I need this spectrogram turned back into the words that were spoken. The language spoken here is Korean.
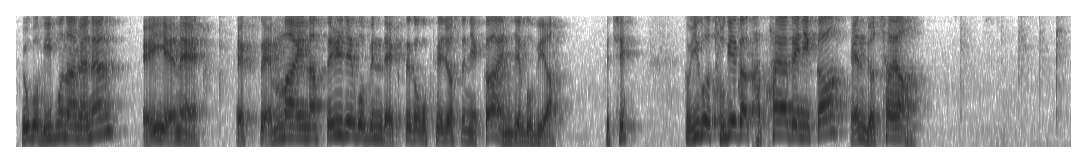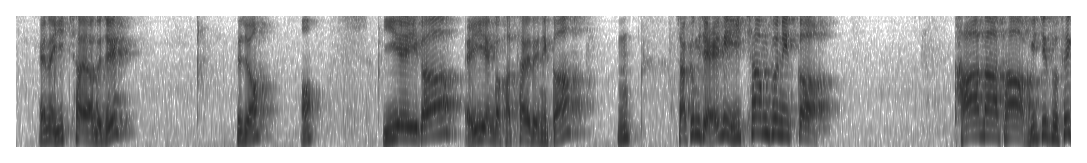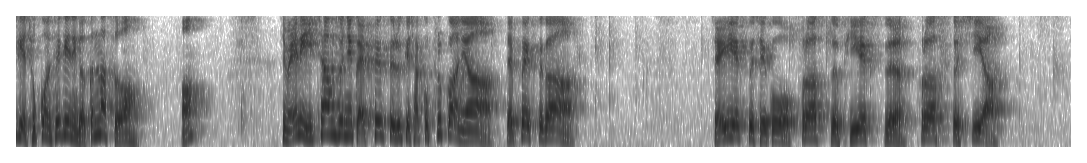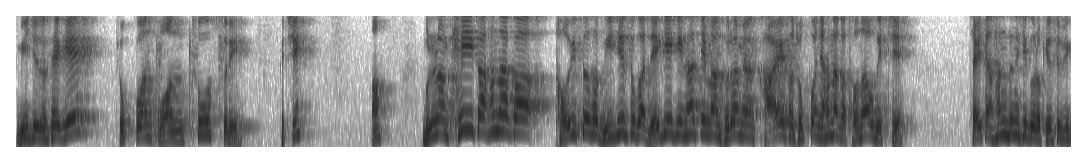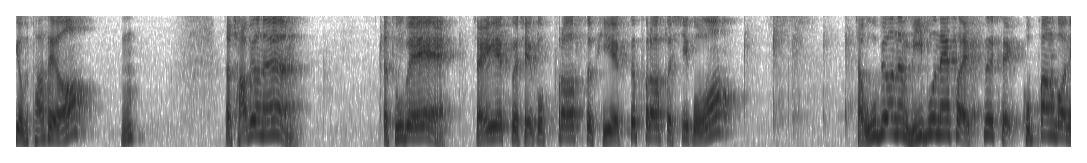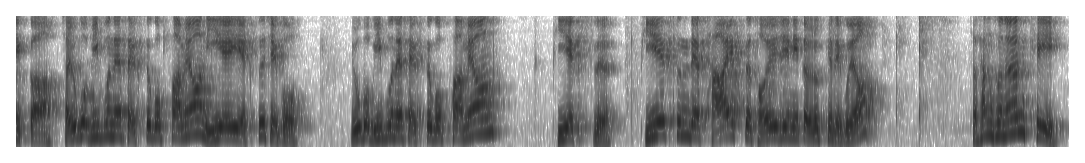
요거 미분하면은 an에 xn-1제곱인데 x가 곱해졌으니까 n제곱이야 그치? 그럼 이거 두 개가 같아야 되니까 n 몇 차야? n은 2차야 그지? 그죠? 어? 2a가 an과 같아야 되니까 응? 자 그럼 이제 n이 2차 함수니까 가나 다 미지수 3개 조건 3개니까 끝났어 어? 지금 n이 2차 함수니까 fx를 이렇게 자꾸 풀 거 아니야 자, fx가 jx 제곱 플러스 bx 플러스 c야 미지수 3개 조건 1, 2, 3 그치? 어? 물론 k가 하나가 더 있어서 미지수가 4개긴 하지만 그러면 가에서 조건이 하나가 더 나오겠지 자 일단 항등식으로 개수 비교부터 하세요 응? 자 좌변은 자, 2배에 자, ax 제곱 플러스 bx 플러스 c고. 자 우변은 미분해서 x 제- 곱한 거니까. 자 요거 미분해서 x 곱하면 2ax 제곱. 요거 미분해서 x 곱하면 bx. bx인데 4x 더해지니까 이렇게 되고요. 자 상수는 k.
